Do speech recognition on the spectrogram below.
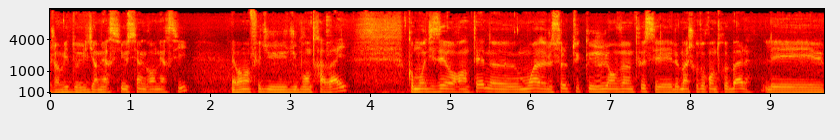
j'ai envie de lui dire merci aussi, un grand merci. Il a vraiment fait du, bon travail. Comme on disait hors antenne, euh, moi, le seul truc que je lui en veux un peu, c'est le match retour contre balle. Les...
